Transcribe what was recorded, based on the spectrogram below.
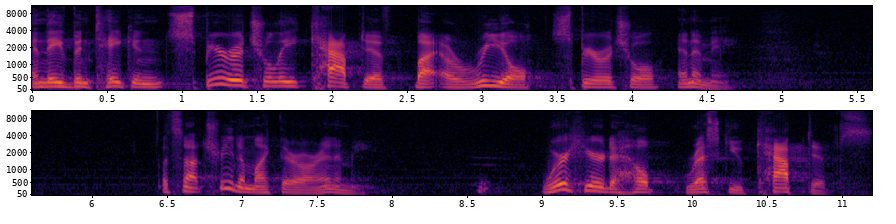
and they've been taken spiritually captive by a real spiritual enemy. Let's not treat them like they're our enemy. We're here to help rescue captives,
